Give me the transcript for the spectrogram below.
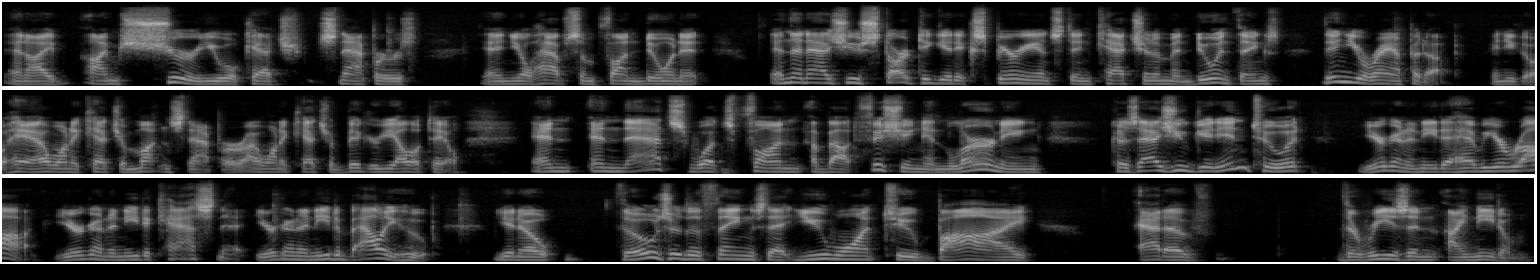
and I I'm sure you will catch snappers and you'll have some fun doing it. And then as you start to get experienced in catching them and doing things, then you ramp it up and you go, "Hey, I want to catch a mutton snapper, or I want to catch a bigger yellowtail." And and that's what's fun about fishing and learning because as you get into it, you're going to need a heavier rod. You're going to need a cast net. You're going to need a ballyhoo. You know, those are the things that you want to buy out of the reason I need them.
